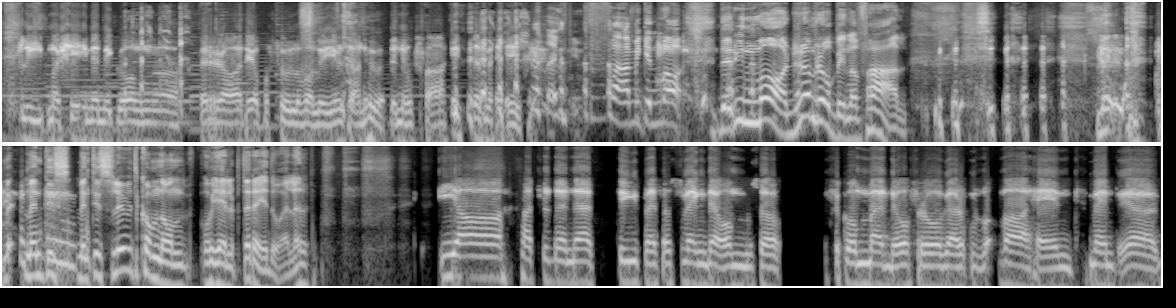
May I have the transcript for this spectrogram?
slipmaskinen igång och radio på full volym så han hörde nog fan inte mig. Nej, fan vilken ma- Det är ju en mardröm Robin, vad fan. Men, men, men, till, men till slut kom någon och hjälpte dig då, eller? Ja, alltså den där typen som svängde om så, så kommer då och frågar "Va- vad har hänt? Men jag,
